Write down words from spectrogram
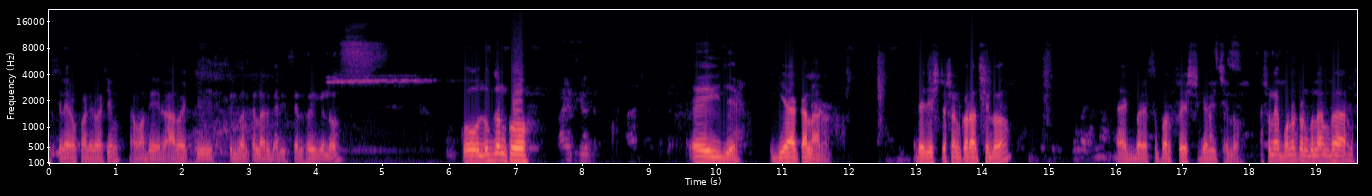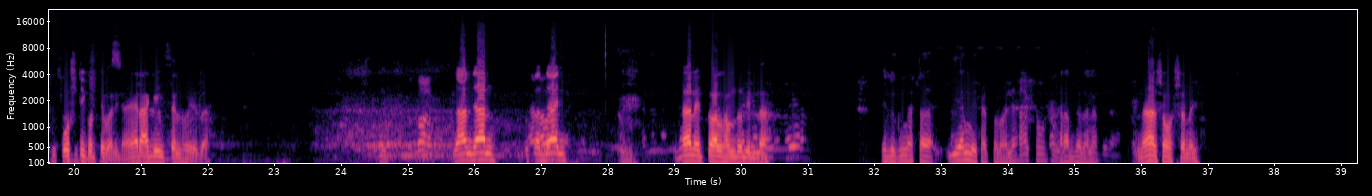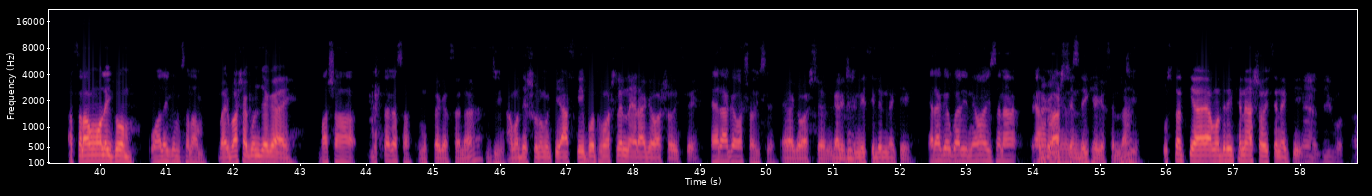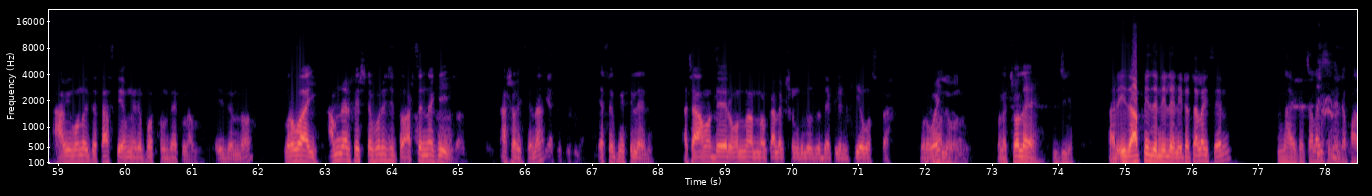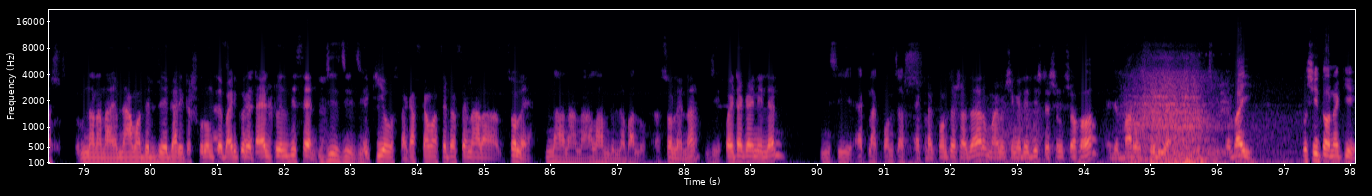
বিসমিল্লাহির রহমানির রহিম। আমাদের আরও একটি সিলভার কালার গাড়ি সেল হয়ে গেল। কো, লোকজন কো? এই যে, গিয়া কালার। রেজিস্ট্রেশন করা ছিল। একবারে সুপার ফ্রেশ গাড়ি ছিল। আসলে বনটনগুলো আমরা পোস্টই করতে পারি না, এর আগেই সেল হয়ে যায়। যান যান যান। যান এই তো আলহামদুলিল্লাহ। এই লুকিংটা এমনি থাকতো নইলে? খারাপ যাবে না? না সমস্যা নাই। আসসালামু আলাইকুম। ওয়ালাইকুম সালাম। ভাইয়ের বাসা কোন জায়গায়? বাসা মুক্তাগাছা। মুক্তাগাছা না? জি। আমাদের শোরুমে কি আজকেই প্রথম আসলেন না এর আগে আসা হয়েছে? এর আগে আসা হয়েছে। এর আগে আসছেন। গাড়িটা নিয়েছিলেন নাকি? এর আগেও গাড়ি নেওয়া হয়েছে না আসছেন দেখে গেছেন না? জি। উস্তাদ কি আমাদের এখানে আসা হয়েছে নাকি? আমি মনে হইতেছে আজকে আপনার প্রথম দেখলাম এই জন্য বড় ভাই আপনার ফেসটা পরিচিত আসছেন নাকি? আসা হয়েছে না? এসএফ নিছিলেন। আচ্ছা আমাদের অন্যান্য কালেকশনগুলো যে দেখলেন কি অবস্থা? বড় ভাই? মানে চলে? জি। আর এই যে আপনি যে নিলেন এটা চালাইছেন? না এটা চালাইছি না এটা ফার্স্ট না না না এমনি আমাদের যে গাড়িটা শোরুম তে বাইর করে টাইল টুয়েল দিছেন? জি জি জি। কি অবস্থা? কাজ কাম আছে আছে না না চলে? না না না আলহামদুলিল্লাহ ভালো। চলে না? জি। কয় টাকায় নিলেন? নিছি এক লাখ পঞ্চাশ। এক লাখ পঞ্চাশ হাজার ময়মনসিংহ রেজিস্ট্রেশন সহ এই যে বারো সিরিয়াল। ভাই খুশি তো নাকি?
